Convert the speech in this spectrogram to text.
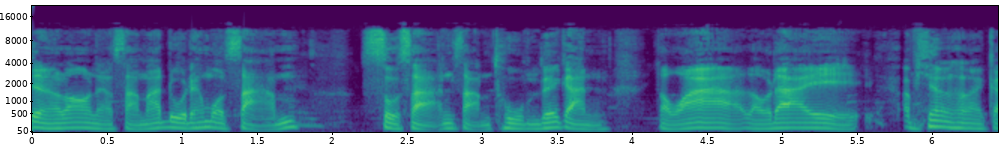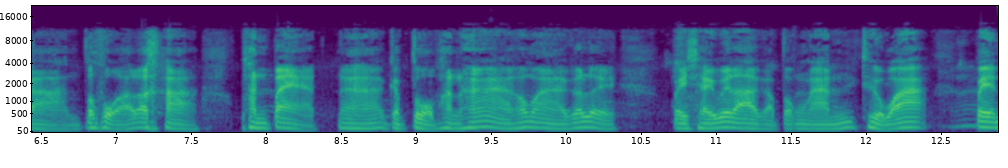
general เนี่ยสามารถดูได้ทั้งหมด 3 สุสาน3ทูมด้วยกัน แต่ว่าเราได้อภิชาตนาการตั๋วราคาพันแปดนะฮะกับตั๋วพันห้าเข้ามาก็เลยไปใช้เวลากับตรงนั้น ถือว่าเป็น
